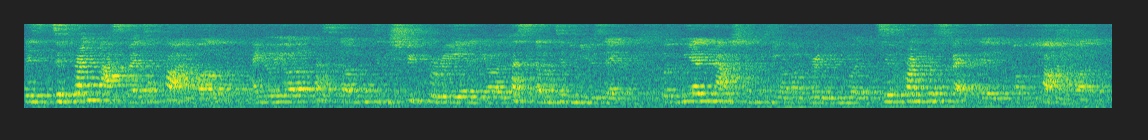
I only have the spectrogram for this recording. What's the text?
this different aspect of Carnival. I know you're accustomed to the street parade and you're accustomed to the music, but we at the National Museum are bringing you a different perspective of Carnival.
